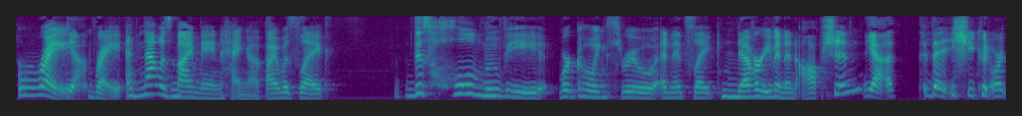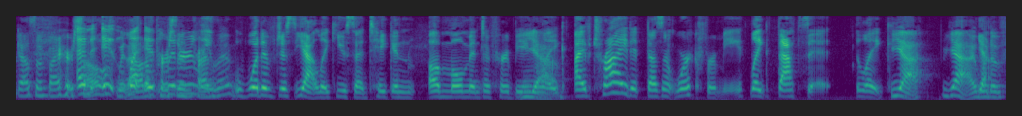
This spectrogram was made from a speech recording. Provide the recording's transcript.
Right Yeah. right and that was my main hang up i was like this whole movie we're going through and it's like never even an option Yeah. that she could orgasm by herself it, without it a person present would have just, yeah, like you said, taken a moment of her being Yeah. like, I've tried, it doesn't work for me. Like, that's it. Like, yeah yeah i Yeah. would have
